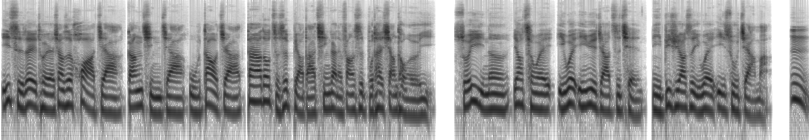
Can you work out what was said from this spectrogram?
以此类推，像是画家、钢琴家、舞蹈家，大家都只是表达情感的方式不太相同而已。所以呢，要成为一位音乐家之前，你必须要是一位艺术家嘛。嗯。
